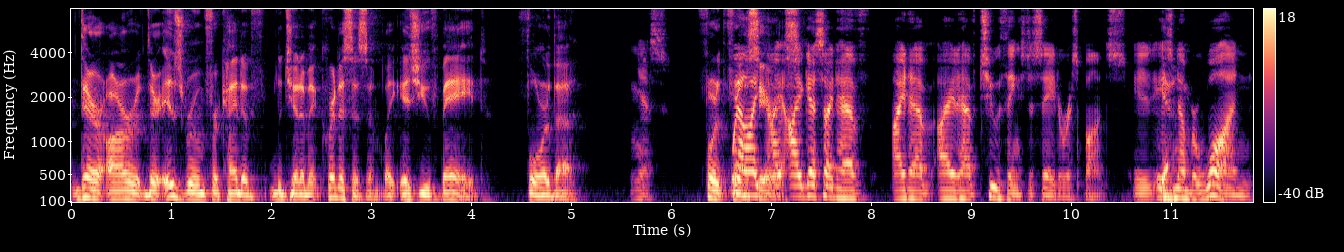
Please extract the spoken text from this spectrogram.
there are there is room for kind of legitimate criticism, like as you've made for the yes. for for well, the series. I, I guess I'd have I'd have I'd have two things to say to response. Is, is Yeah. number one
